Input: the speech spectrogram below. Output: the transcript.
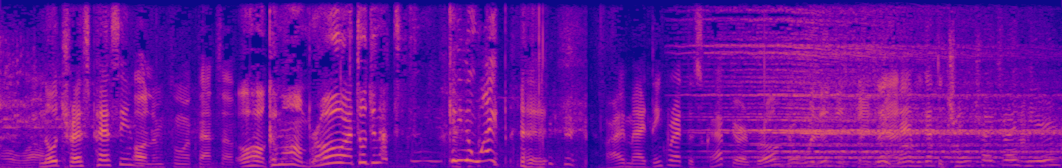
Oh wow. no trespassing. Oh, let me put my pants up. Oh, come on, bro. I told you not to. You can't even wipe. All right, man. I think we're at the scrapyard, bro. Yo, what is this place, Look, man? man, we got the train tracks right here.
